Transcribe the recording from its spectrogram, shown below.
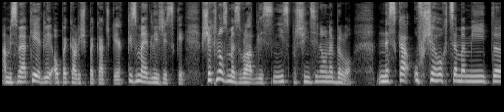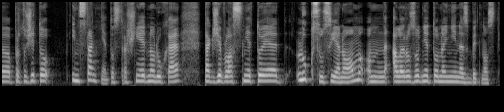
a my jsme jaký jedli opekali špekačky, jaký jsme jedli řízky. Všechno jsme zvládli sníst, protože nic jiného nebylo. Dneska u všeho chceme mít, eh, protože to instantně, to strašně jednoduché, takže vlastně to je luxus jenom, mm, ale rozhodně to není nezbytnost.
